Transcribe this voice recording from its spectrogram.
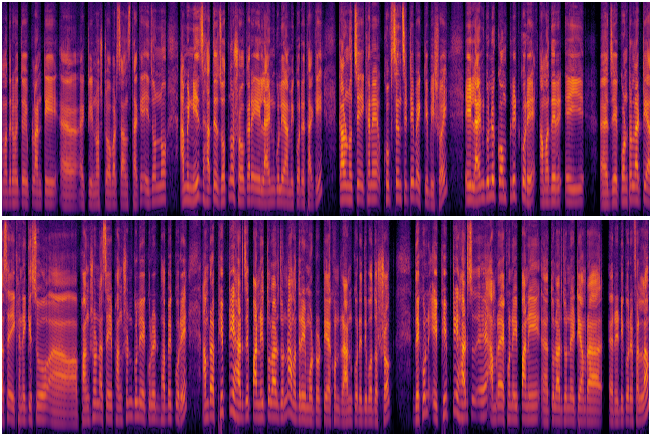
আমাদের হয়তো এই প্ল্যানটি একটি নষ্ট হবার চান্স থাকে। এই জন্য আমি নিজ হাতে যত্ন সহকারে এই লাইনগুলি আমি করে থাকি। কারণ হচ্ছে এখানে খুব সেনসিটিভ একটি বিষয়। এই লাইনগুলি কমপ্লিট করে আমাদের এই যে কন্ট্রোলারটি আছে, এখানে কিছু ফাংশন আছে, এই ফাংশনগুলি একুরেটভাবে করে আমরা ফিফটি হার্জে পানি তোলার জন্য আমাদের এই মোটরটি এখন রান করে দিব, দর্শক। দেখুন, এই ফিফটি হার্জ আমরা এখন এই পানি তোলার জন্য এটি আমরা রেডি করে ফেললাম।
